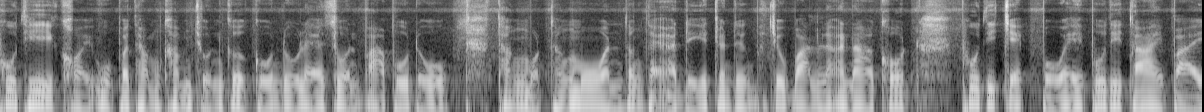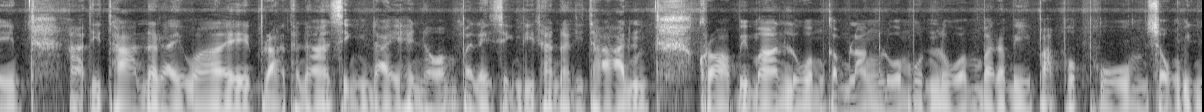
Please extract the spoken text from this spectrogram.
ผู้ที่คอยอุปถัมภ์ค้ำจุนเกื้อกูลดูแลสวนป่าภูดู ทั้งหมดทั้งมวลตั้งแต่อดีตจนถึงปัจจุบันและอนาคต ผู้ที่เจ็บป่วย ผู้ที่ตายไป อธิษฐานอะไรไว้ ปรารถนาสิ่งใดให้น้อมไปในสิ่งที่ท่านอธิษฐาน ครอบวิมานรวมกำลังรวมบุญรวมบารมีปรับภพภูมิส่งวิญ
